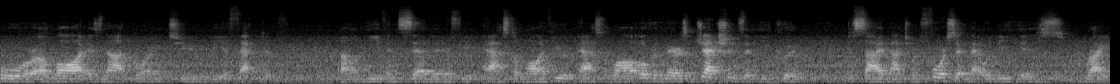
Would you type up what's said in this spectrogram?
or a law is not going to be effective. Um, he even said that if we passed a law, if you had passed a law over the mayor's objections, that he could decide not to enforce it, and that would be his right.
